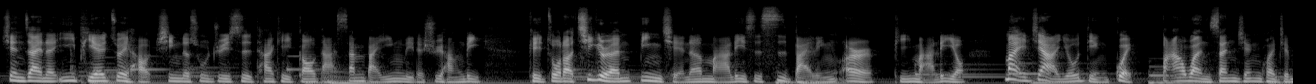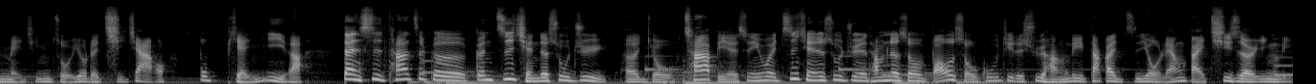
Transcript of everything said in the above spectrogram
现在呢，EPA 最好新的数据是它可以高达三百英里的续航力。可以做到七个人，并且呢，马力是四百零二匹马力哦，卖价有点贵，八万三千块钱美金左右的起价哦，不便宜啦。但是它这个跟之前的数据呃有差别，是因为之前的数据呢，他们那时候保守估计的续航力大概只有两百七十二英里，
